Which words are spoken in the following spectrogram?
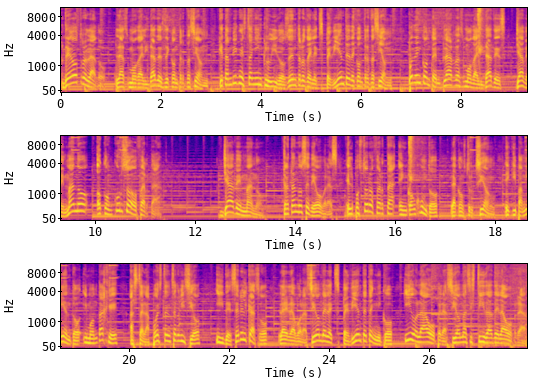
De otro lado, las modalidades de contratación, que también están incluidos dentro del expediente de contratación, pueden contemplar las modalidades llave mano o concurso oferta. Llave en mano Tratándose de obras, el postor oferta en conjunto la construcción, equipamiento y montaje hasta la puesta en servicio y, de ser el caso, la elaboración del expediente técnico y o la operación asistida de la obra.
